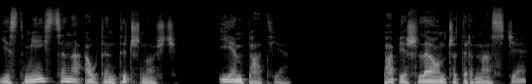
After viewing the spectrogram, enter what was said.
jest miejsce na autentyczność i empatię. Papież Leon XIV,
